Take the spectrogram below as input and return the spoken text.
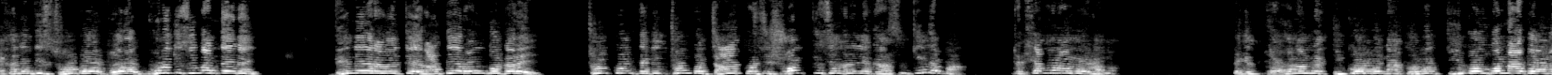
এখানে কি ছোট বড় কোনো কিছু দেয় নাই। দিনের হইতে রাতের অন্ধকারে থেকে যা করছে সব কিছু এখানে লেখা আছে। কি ব্যাপার? এটা কেমন আমল নামা দেখেন তখন আমরা কি করব না করব কি বলব না বলব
